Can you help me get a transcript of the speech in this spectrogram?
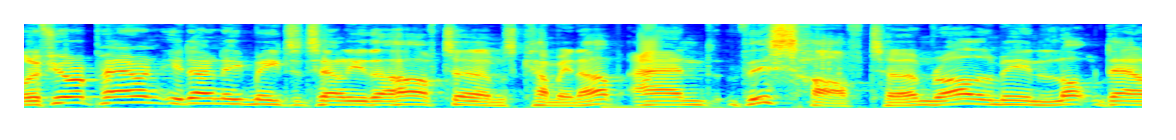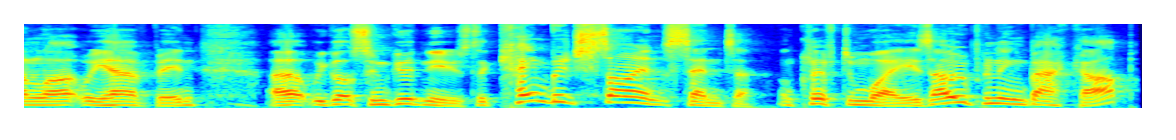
Well, if you're a parent, you don't need me to tell you that half term's coming up. And this half term, rather than being locked down like we have been, uh, we got some good news. The Cambridge Science Centre on Clifton Way is opening back up.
